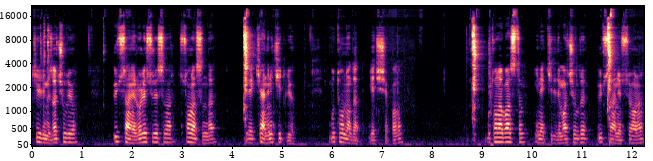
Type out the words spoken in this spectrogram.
Kilidimiz açılıyor. 3 saniye role süresi var. Sonrasında direkt kendini kilitliyor. Butonla da geçiş yapalım. Butona bastım. Yine kilidim açıldı. 3 saniye sonra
